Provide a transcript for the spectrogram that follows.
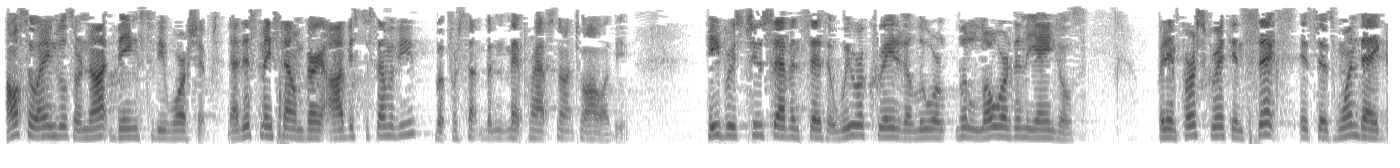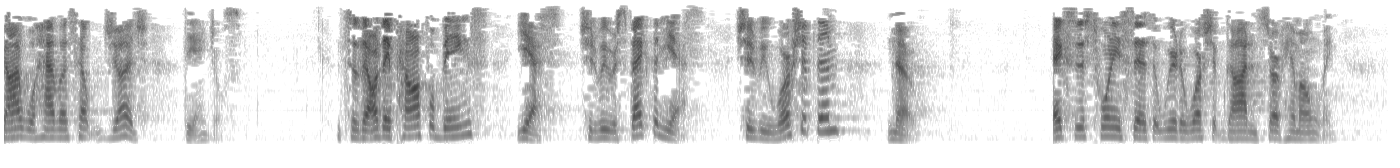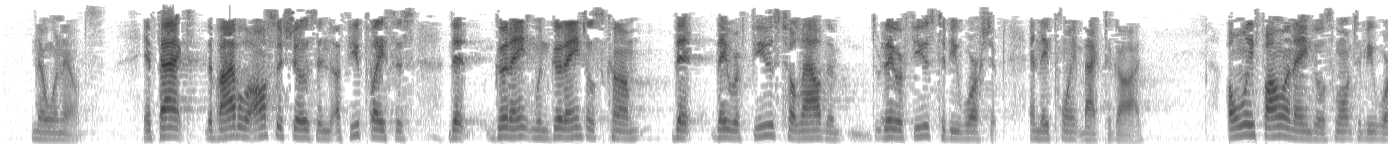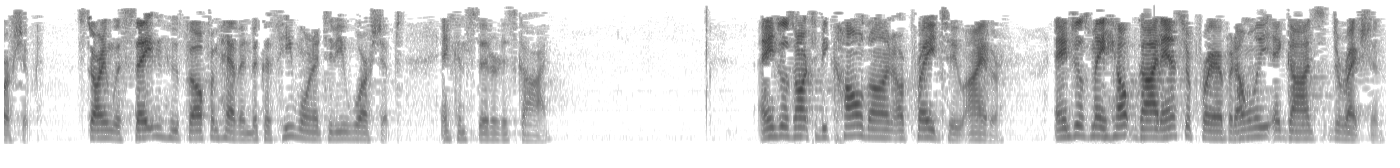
Also, angels are not beings to be worshipped. Now, this may sound very obvious to some of you, but for some, but perhaps not to all of you. Hebrews 2 7 says that we were created a little lower than the angels. But in 1 Corinthians 6, it says one day God will have us help judge the angels. So, are they powerful beings? Yes. Should we respect them? Yes. Should we worship them? No. Exodus 20 says that we're to worship God and serve Him only, no one else. In fact, the Bible also shows in a few places that good, when good angels come, that they refuse to allow them, they refuse to be worshipped, and they point back to God. Only fallen angels want to be worshipped, starting with Satan, who fell from heaven because he wanted to be worshipped and considered as God. Angels aren't to be called on or prayed to either. Angels may help God answer prayer, but only at God's direction.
